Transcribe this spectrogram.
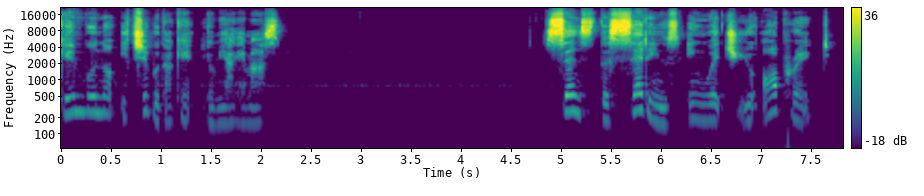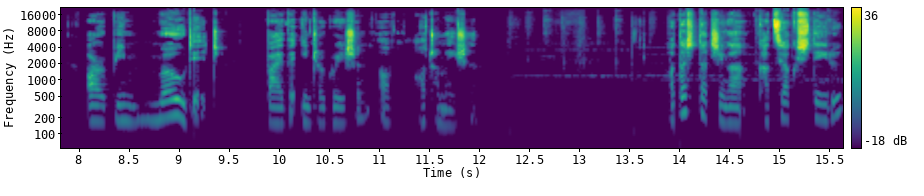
原文の一部だけ読み上げます。Since the settings in which you operate are being molded by the integration of automation. 私たちが活躍している、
